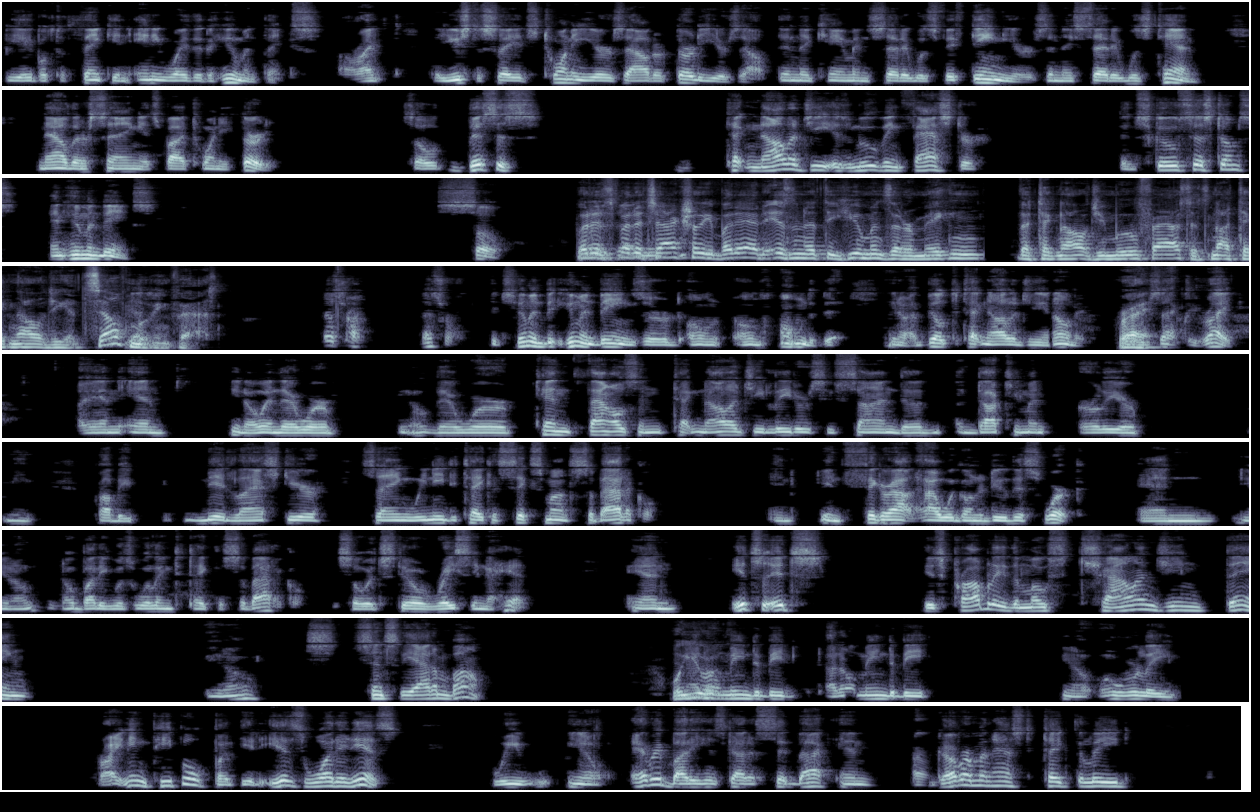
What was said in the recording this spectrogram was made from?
be able to think in any way that a human thinks. All right. They used to say it's 20 years out or 30 years out. Then they came and said it was 15 years and they said it was 10. Now they're saying it's by 2030. So this is technology is moving faster than school systems and human beings. So but it's but it's mean? actually but Ed, isn't it the humans that are making the technology move fast? It's not technology itself moving fast. That's right. That's right. It's human human beings are own own own the you know I built the technology and own it. Right. You're exactly right. And and you know and there were you know there were ten thousand technology leaders who signed a, a document earlier, I mean probably mid last year, saying we need to take a six month sabbatical and, and figure out how we're going to do this work. And, you know, nobody was willing to take the sabbatical. So it's still racing ahead. And it's, it's, it's probably the most challenging thing, you know, s- since the atom bomb. Well, you I don't mean to be, I don't mean to be, you know, overly frightening people, but it is what it is. We, you know, everybody has got to sit back and our government has to take the lead.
